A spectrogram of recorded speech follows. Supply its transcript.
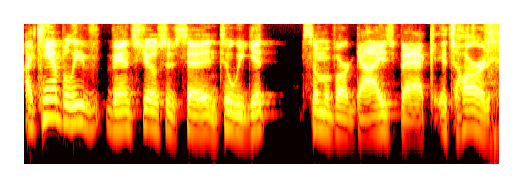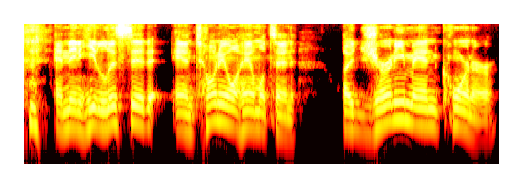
I can't believe Vance Joseph said until we get some of our guys back, it's hard. and then he listed Antonio Hamilton a journeyman corner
